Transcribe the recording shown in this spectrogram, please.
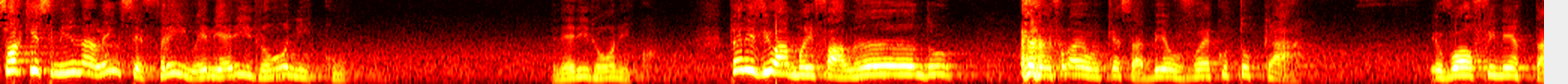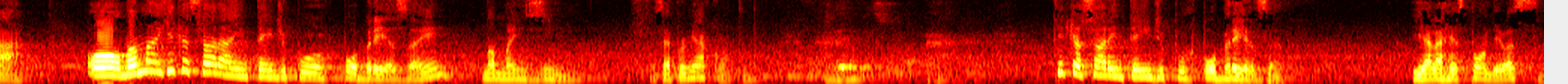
Só que esse menino, além de ser frio, ele era irônico. Ele era irônico. Então ele viu a mãe falando, ele falou: ah, eu quer saber? Eu vou é cutucar. Eu vou alfinetar. Ô, oh, mamãe, o que, que a senhora entende por pobreza, hein? Mamãezinho. Isso é por minha conta. O que, que a senhora entende por pobreza? E ela respondeu assim:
